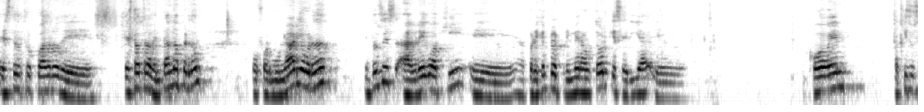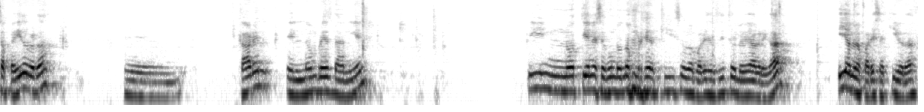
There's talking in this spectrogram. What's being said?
este otro cuadro de, esta otra ventana, perdón, o formulario, ¿verdad? Entonces agrego aquí, eh, por ejemplo, el primer autor que sería eh, Cohen, aquí sus apellidos, ¿verdad? Eh, Karen, el nombre es Daniel. Y no tiene segundo nombre aquí, solo aparece así, te lo voy a agregar. Y ya me aparece aquí, ¿verdad?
